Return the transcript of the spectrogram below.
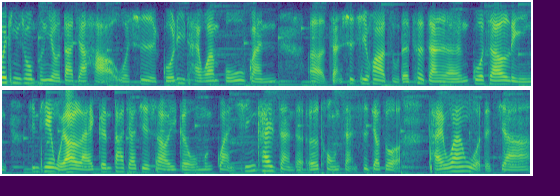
各位听众朋友，大家好，我是国立台湾博物馆呃展示计划组的策展人郭昭玲。今天我要来跟大家介绍一个我们馆新开展的儿童展示，叫做《台湾我的家》。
